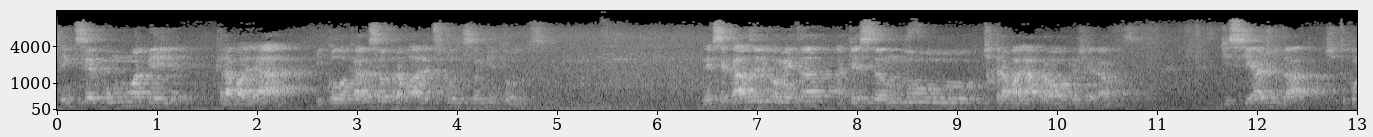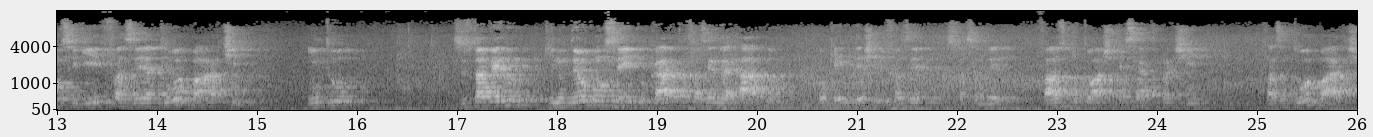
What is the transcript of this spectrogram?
tem que ser como uma abelha, trabalhar e colocar o seu trabalho à disposição de todos. Nesse caso, ele comenta a questão do, de trabalhar para a obra geral, de se ajudar, de tu conseguir fazer a tua parte em tudo. Se tu está vendo que no teu conceito o cara está fazendo errado, ok, deixa ele fazer a situação dele. Faz o que tu acha que é certo para ti. Faz a tua parte.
